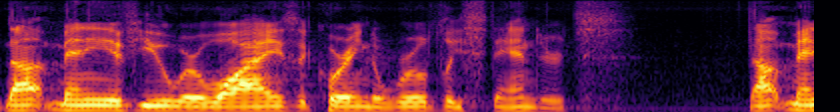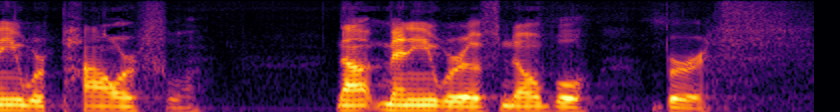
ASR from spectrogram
"Not many of you were wise according to worldly standards. Not many were powerful." Not many were of noble birth.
